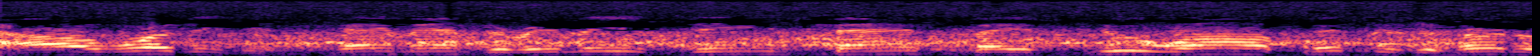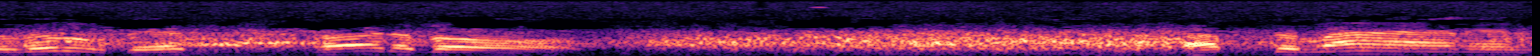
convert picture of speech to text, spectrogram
Al Worthington came in to relieve Dean Chance, made two wild pitches. It hurt a little bit. Carnival up the line, and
